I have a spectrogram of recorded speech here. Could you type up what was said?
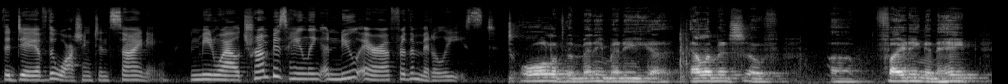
the day of the Washington signing. And meanwhile, Trump is hailing a new era for the Middle East. All of the many, many uh, elements of uh, fighting and hate,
